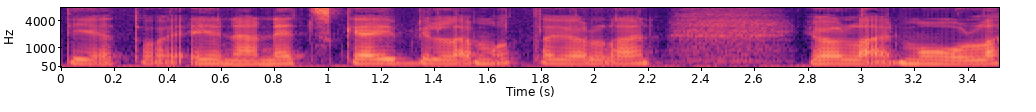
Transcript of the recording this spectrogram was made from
tietoa, ei enää Netscapeillä, mutta jollain, jollain muulla.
